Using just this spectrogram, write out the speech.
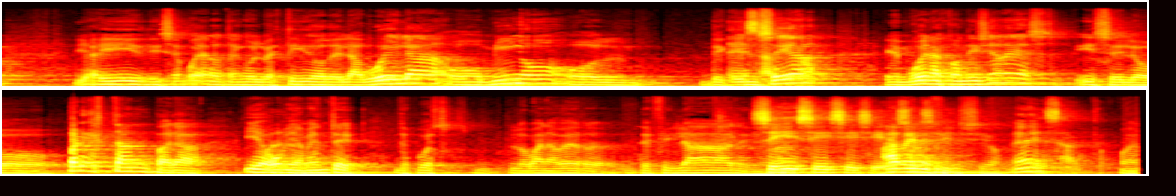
y ahí dicen, bueno, tengo el vestido de la abuela o mío o de quien sea en buenas condiciones y se lo prestan para y obviamente después lo van a ver desfilar sí, sí, sí, sí, a beneficio. ¿eh? Exacto.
